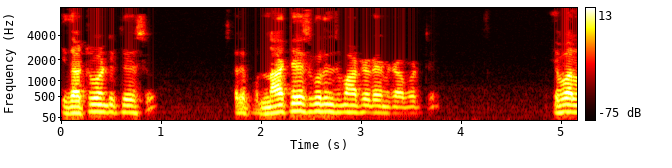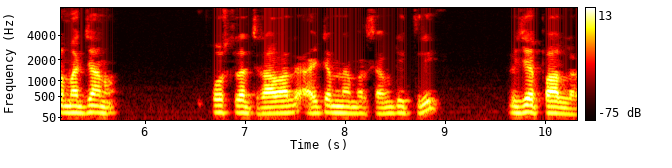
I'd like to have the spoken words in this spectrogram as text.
ఇది అటువంటి కేసు. సరే ఇప్పుడు నా కేసు గురించి మాట్లాడాను కాబట్టి ఇవాళ మధ్యాహ్నం పోస్ట్ లంచ్ రావాలి. Item number seventy three Vijaypal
